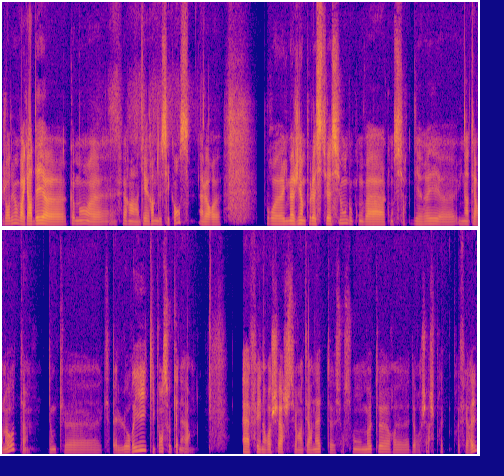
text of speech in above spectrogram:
Aujourd'hui, on va regarder euh, comment euh, faire un diagramme de séquence. Alors, euh, pour imaginer un peu la situation, donc on va considérer une internaute donc, qui s'appelle Laurie, qui pense au canard. Elle a fait une recherche sur Internet sur son moteur de recherche préféré,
